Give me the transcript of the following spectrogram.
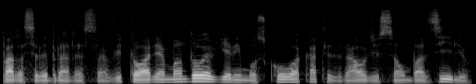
Para celebrar essa vitória, mandou erguer em Moscou a Catedral de São Basílio.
